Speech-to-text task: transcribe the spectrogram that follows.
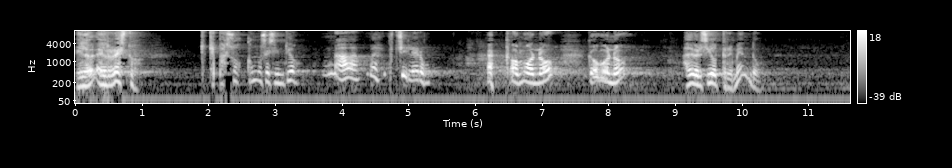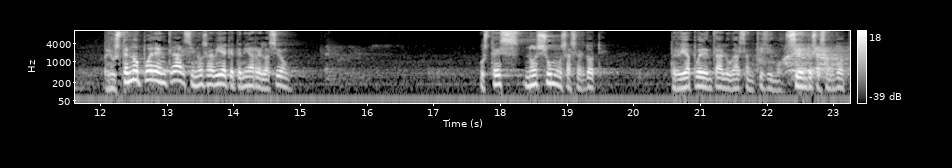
y el, resto. ¿Qué, ¿Qué pasó? ¿Cómo se sintió? Nada, chilero. ¿Cómo no? ¿Cómo no? Ha de haber sido tremendo. Pero usted no puede entrar si no sabía que tenía relación. Usted no es sumo sacerdote, pero ya puede entrar al lugar santísimo siendo sacerdote.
